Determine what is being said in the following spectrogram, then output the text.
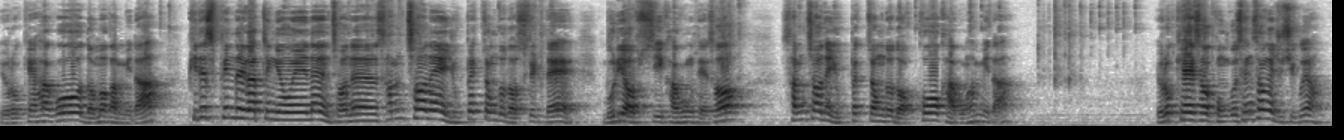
요렇게 하고 넘어갑니다. 피드 스핀들 같은 경우에는 저는 3000에 600 정도 넣었을 때 무리 없이 가공돼서 3000에 600 정도 넣고 가공합니다. 요렇게 해서 공구 생성해 주시고요.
